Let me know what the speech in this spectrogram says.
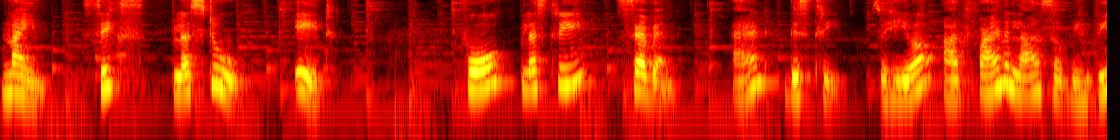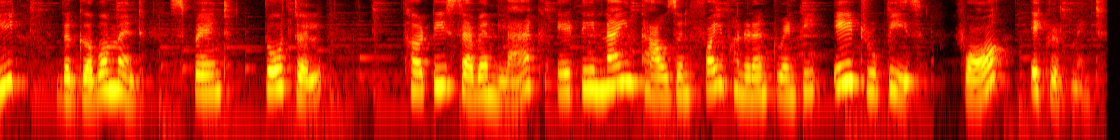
9, 6 plus 2 8, 4 plus 3 7 and this 3. So here our final answer will be the government spent total 37 lakh 89,528 rupees for equipment.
